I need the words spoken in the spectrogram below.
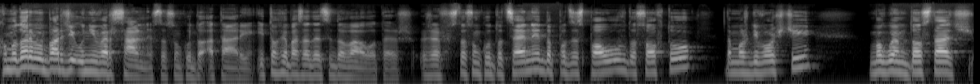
Commodore był bardziej uniwersalny w stosunku do Atari i to chyba zadecydowało też, że w stosunku do ceny, do podzespołów, do softu, do możliwości mogłem dostać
